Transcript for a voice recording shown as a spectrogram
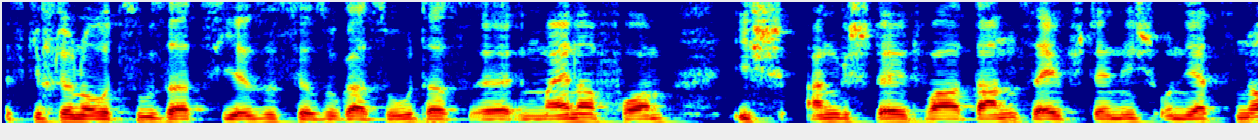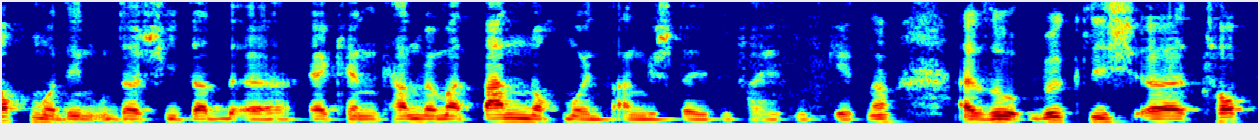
es gibt ja noch einen Zusatz. Hier ist es ja sogar so, dass äh, in meiner Form ich angestellt war, dann selbstständig und jetzt nochmal den Unterschied dann äh, erkennen kann, wenn man dann nochmal ins Angestelltenverhältnis geht. Ne? Also wirklich äh, top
